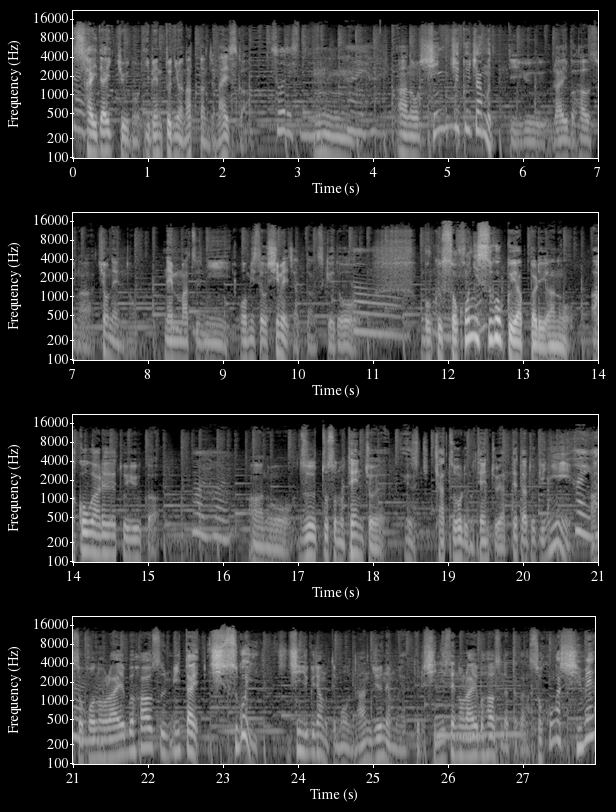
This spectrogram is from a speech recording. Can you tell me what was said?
最大級のイベントにはなったんじゃないですか、そうですね、うん。はいはい。あの新宿ジャムっていうライブハウスが去年の年末にお店を閉めちゃったんですけど僕そこにすごくやっぱりあの憧れというかはいはいあのずっとその店長やキャッツホールの店長やってた時に、はいはい。はいあそこのライブハウスみたいしすごい新宿ジャムってもう何十年もやってる老舗のライブハウスだったからそこが閉め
